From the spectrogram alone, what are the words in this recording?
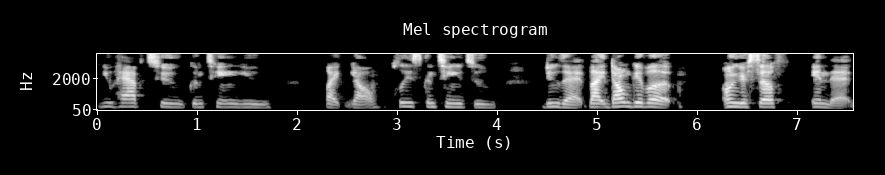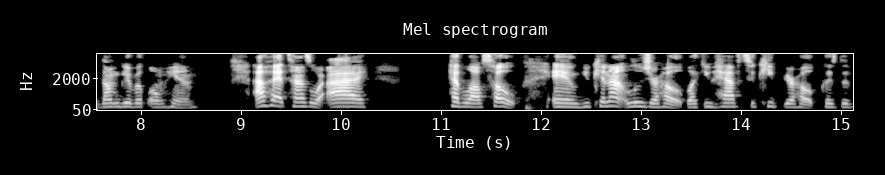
you have to continue, like y'all, please continue to do that. Like, don't give up on yourself in that. Don't give up on him. I've had times where I have lost hope and you cannot lose your hope. Like you have to keep your hope because the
